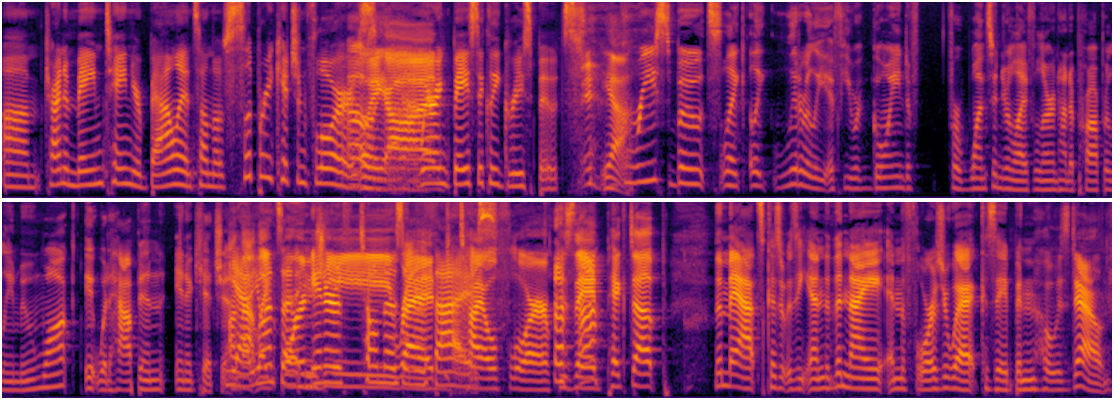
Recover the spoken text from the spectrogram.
um, trying to maintain your balance on those slippery kitchen floors. Oh, my God. Wearing basically grease boots. Yeah. Grease boots, like like literally, if you were going to for once in your life learn how to properly moonwalk, it would happen in a kitchen. on Yeah, that you like want some inner orangey tone those in your red thighs. tile floor because they had picked up the mats because it was the end of the night and the floors are wet because they've been hosed down.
